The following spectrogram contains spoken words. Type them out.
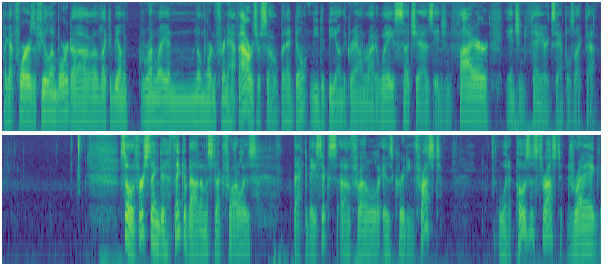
if I got four hours of fuel on board, uh, I'd like to be on the runway in no more than three and a half hours or so, but I don't need to be on the ground right away, such as engine fire, engine failure, examples like that. So the first thing to think about on a stuck throttle is back to basics. Uh, throttle is creating thrust. What opposes thrust? Drag.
